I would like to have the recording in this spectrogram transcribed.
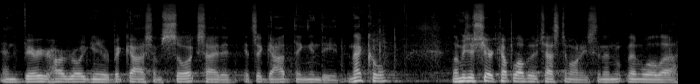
and very hard road here, but gosh, I'm so excited. It's a God thing indeed. Isn't that cool? Let me just share a couple of other testimonies, and then, then we'll. Uh,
